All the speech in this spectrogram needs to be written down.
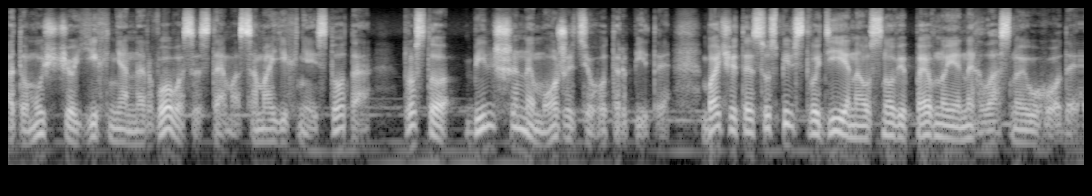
а тому, що їхня нервова система, сама їхня істота. Просто більше не може цього терпіти. Бачите, суспільство діє на основі певної негласної угоди.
